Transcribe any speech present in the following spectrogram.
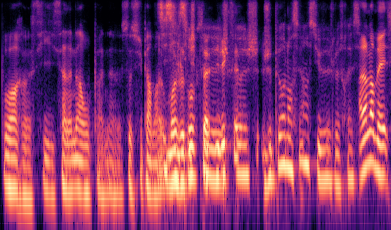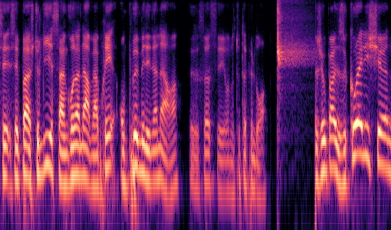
pour voir euh, si c'est un nanar ou pas, euh, ce Super Mario. Si, Moi, si, je si, trouve que ça, peux, je, excelle. peux, je- je peux en lancer un si tu veux, je le ferai. Ah non, non, mais c'est c'est pas, je te le dis, c'est un gros nanar. Mais après, on peut aimer des nanars. hein. Ça, c'est, on a tout à fait le droit. Je vais vous parler de The Coalition.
